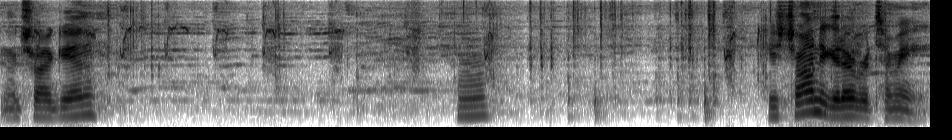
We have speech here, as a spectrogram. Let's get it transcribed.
You to try again? Hmm? He's trying to get over to me.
